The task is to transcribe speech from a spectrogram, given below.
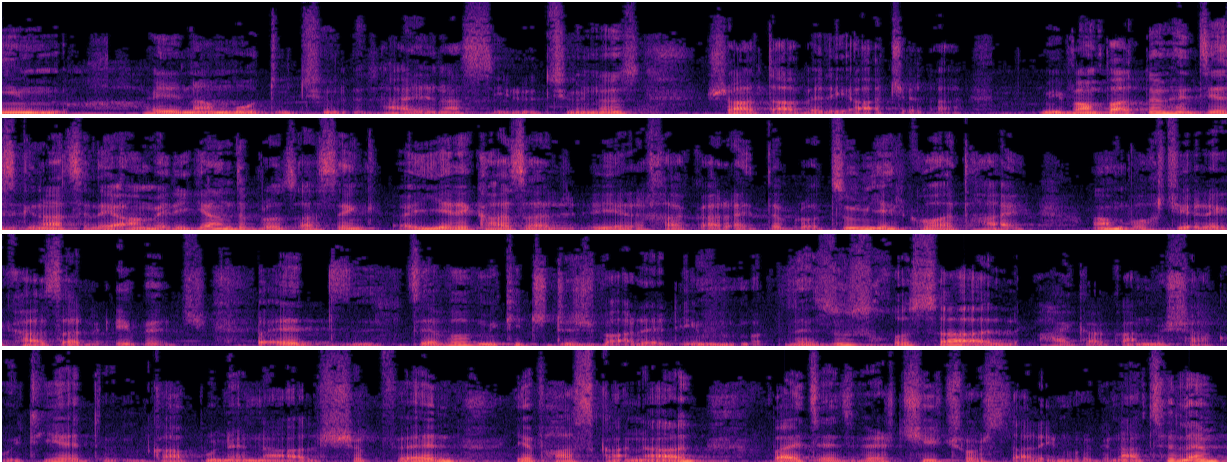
իմ հայրենամոտությունը, հայրենասիրությունս շատ ավելի աճել է մի բան պատմեմ, հենց ես գնացել էի ամերիկյան դպրոց, ասենք 3000 երեխա կար այդ դպրոցում, երկու հատ հայ, ամբողջ 3000-ի մեջ։ Այդ ձևով մի քիչ դժվար էր իմ լեզուս խոսալ, հայկական մշակույթի հետ կապ ունենալ, շփվել եւ հասկանալ, բայց այդ վերջի 4 տարին որ գնացել եմ,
